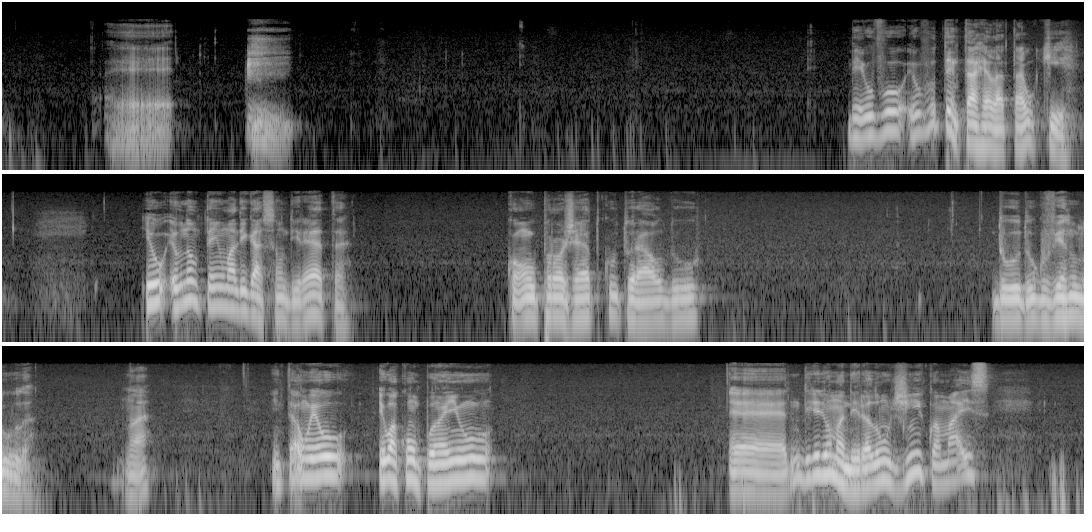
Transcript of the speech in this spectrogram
É... Bem, eu vou, eu vou tentar relatar o que eu, eu não tenho uma ligação direta com o projeto cultural do, do, do governo Lula. Não é? Então, eu, eu acompanho, é, não diria de uma maneira longínqua, mas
